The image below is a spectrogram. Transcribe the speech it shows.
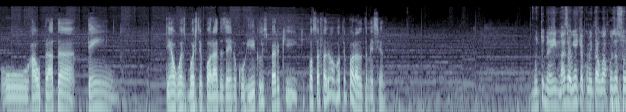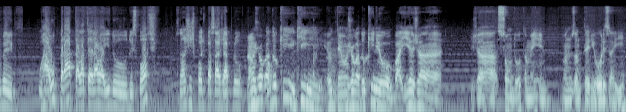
O Raul Prata tem tem algumas boas temporadas aí no currículo. Espero que, que possa fazer uma boa temporada também esse ano. Muito bem. Mais alguém quer comentar alguma coisa sobre o Raul Prata, lateral aí do, do esporte? Senão a gente pode passar já pro. É um jogador que, que eu tenho, um jogador que o Bahia já, já sondou também anos anteriores aí.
